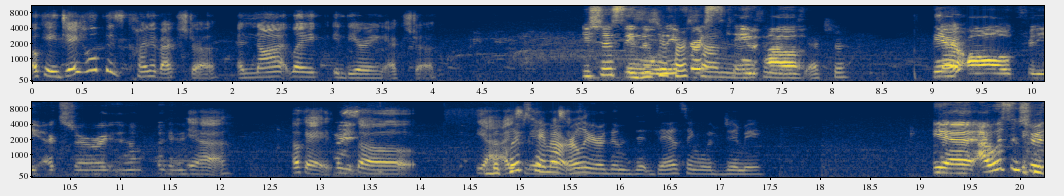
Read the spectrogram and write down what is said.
Okay, J Hope is kind of extra and not like endearing extra. You should have seen them when they first came out. Extra? They're Sorry? all pretty extra right now. Okay. Yeah. Okay. Wait. So, yeah. The clips came out earlier than d- dancing with Jimmy. Yeah, I wasn't sure.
